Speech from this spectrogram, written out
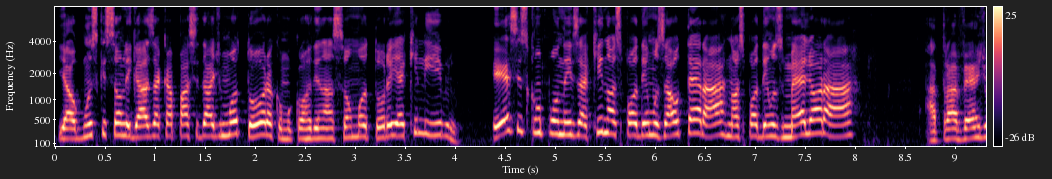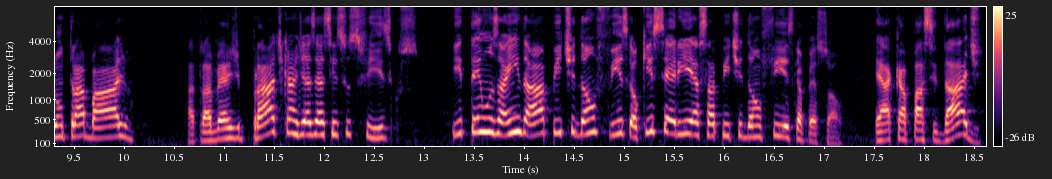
e alguns que são ligados à capacidade motora, como coordenação motora e equilíbrio. Esses componentes aqui nós podemos alterar, nós podemos melhorar através de um trabalho, através de práticas de exercícios físicos. E temos ainda a aptidão física. O que seria essa aptidão física, pessoal? É a capacidade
